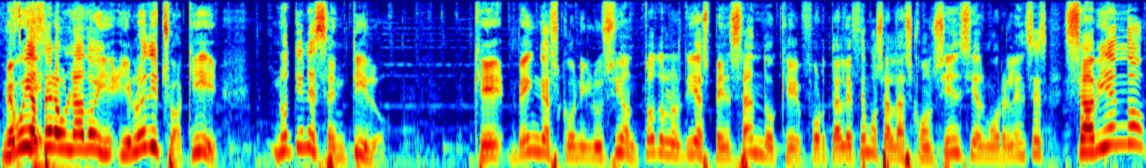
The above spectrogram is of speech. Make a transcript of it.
Me voy a hacer a un lado y, y lo he dicho aquí. No tiene sentido que vengas con ilusión todos los días pensando que fortalecemos a las conciencias morelenses sabiendo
